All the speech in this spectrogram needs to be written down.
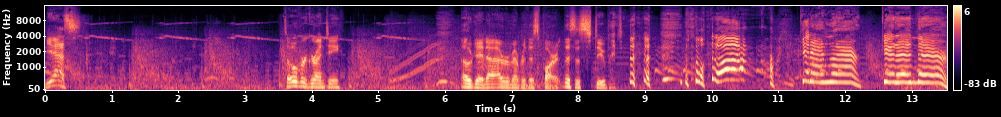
Yes! It's over, Grunty. Okay, now I remember this part. This is stupid. Get in there! Get in there!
